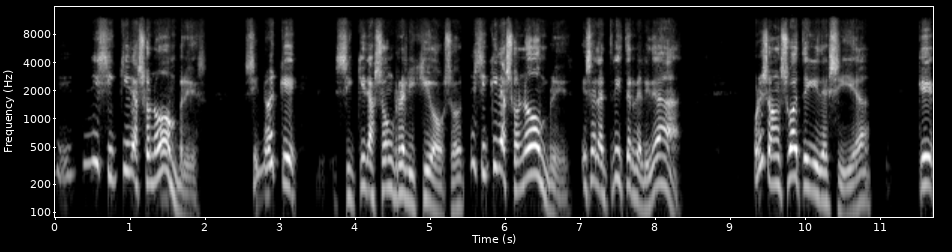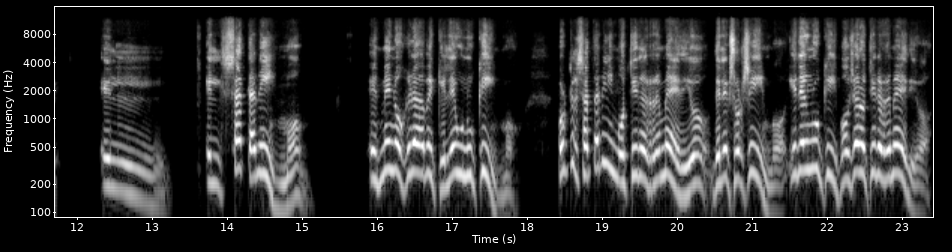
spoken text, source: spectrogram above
ni siquiera son hombres. si no es que siquiera son religiosos, ni siquiera son hombres. Esa es la triste realidad. Por eso Anzuategui decía que el, el satanismo es menos grave que el eunuquismo, porque el satanismo tiene el remedio del exorcismo y el eunuquismo ya no tiene remedio.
